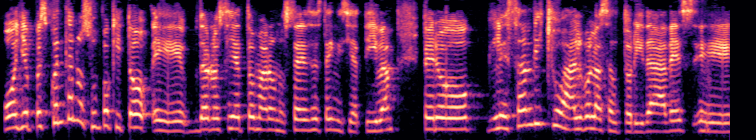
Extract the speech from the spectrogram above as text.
Oye, pues cuéntanos un poquito, eh, no sé, ya tomaron ustedes esta iniciativa, pero ¿les han dicho algo las autoridades? Eh,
